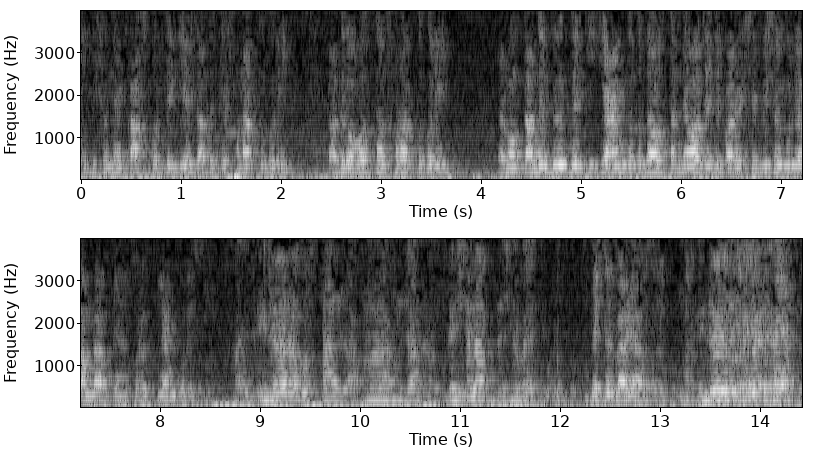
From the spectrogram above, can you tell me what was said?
এই বিষয় নিয়ে কাজ করতে গিয়ে তাদেরকে শনাক্ত করি তাদের অবস্থান শনাক্ত করি এবং তাদের বিরুদ্ধে কি কি আইনগত ব্যবস্থা নেওয়া যেতে পারে সে বিষয়গুলি আমরা প্ল্যান করে প্ল্যান করেছি। মানে হৃদয়ের অবস্থান আপনারা এখন জানেন। দেশে না দেশের বাইরে? দেশের বাইরে আছে। দেশের বাইরে আছে?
